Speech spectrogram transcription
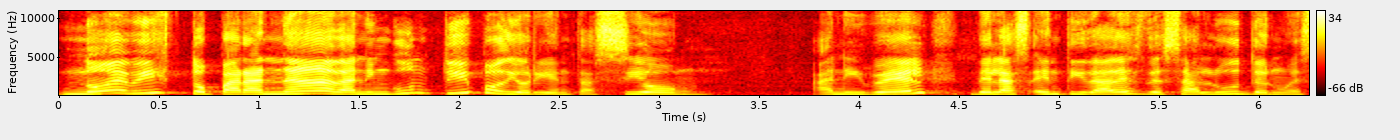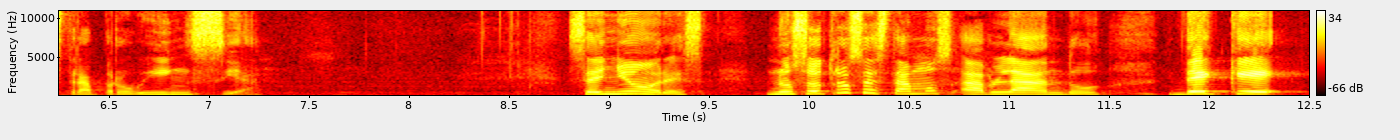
no he visto para nada ningún tipo de orientación a nivel de las entidades de salud de nuestra provincia. Señores, nosotros estamos hablando de que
